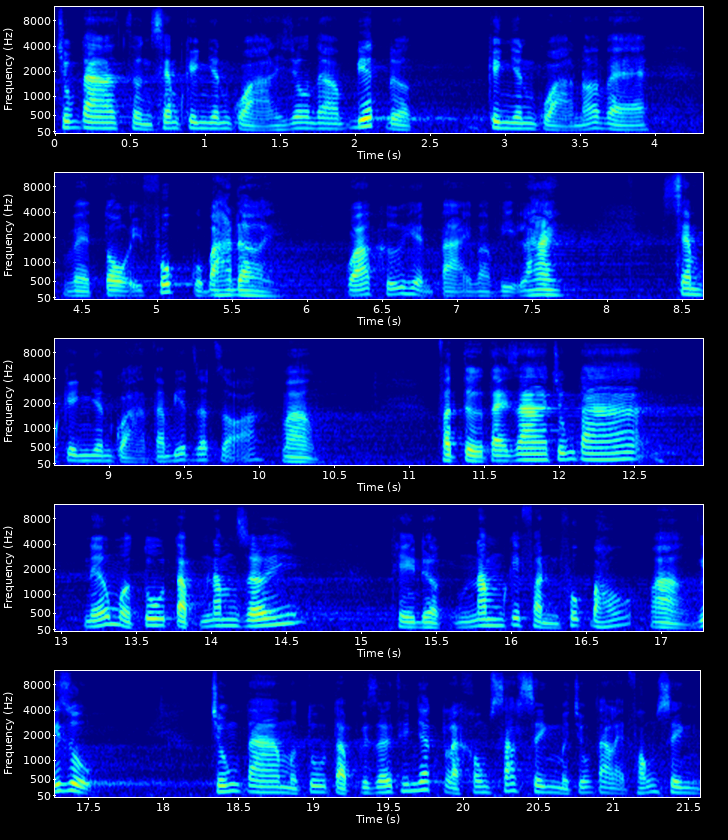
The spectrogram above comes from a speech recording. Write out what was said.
chúng ta thường xem kinh nhân quả thì chúng ta biết được kinh nhân quả nói về về tội phúc của ba đời quá khứ hiện tại và vị lai. Xem kinh nhân quả ta biết rất rõ mà phật tử tại gia chúng ta nếu mà tu tập năm giới thì được năm cái phần phúc báu à, ví dụ chúng ta mà tu tập cái giới thứ nhất là không sát sinh mà chúng ta lại phóng sinh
